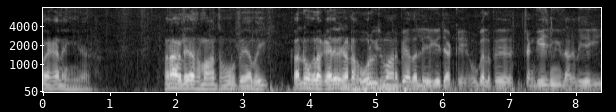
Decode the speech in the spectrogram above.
ਮੈਂ ਕਿਹਾ ਨਹੀਂ ਯਾਰ, ਹਨਾ ਅਗਲੇ ਦਾ ਸਮਾਨ ਸਮੂਨ ਪਿਆ ਬਈ। ਕੱਲ ਨੂੰ ਅਗਲਾ ਕਹਿ ਦੇਵੇ ਸਾਡਾ ਹੋਰ ਵੀ ਸਮਾਨ ਪਿਆ ਤਾਂ ਲੈ ਕੇ ਚੱਕ ਕੇ, ਉਹ ਗੱਲ ਫਿਰ ਚੰਗੀ ਜੀ ਨਹੀਂ ਲੱਗਦੀ ਹੈਗੀ।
